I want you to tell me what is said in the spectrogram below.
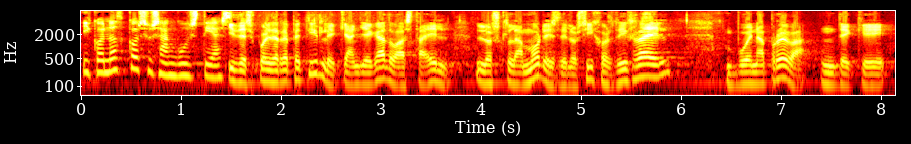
y conozco sus angustias. Y después de repetirle que han llegado hasta él los clamores de los hijos de Israel, buena prueba de que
